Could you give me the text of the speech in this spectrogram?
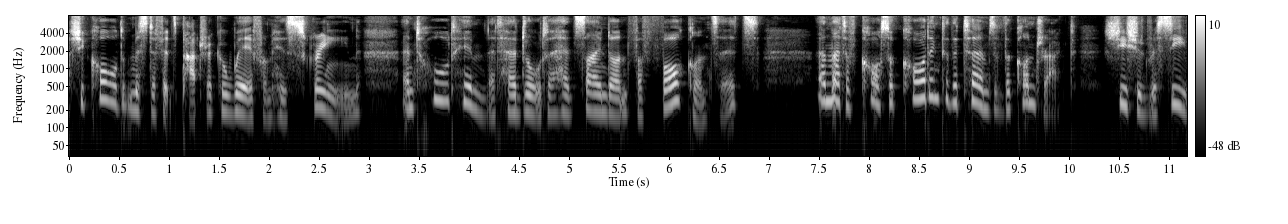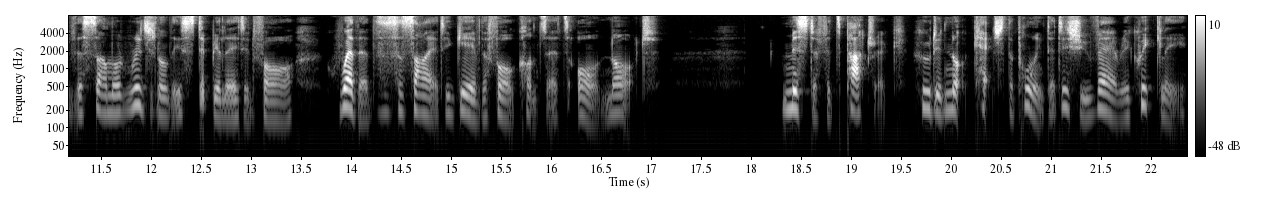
She called Mr. Fitzpatrick away from his screen and told him that her daughter had signed on for four concerts and that, of course, according to the terms of the contract, she should receive the sum originally stipulated for, whether the society gave the four concerts or not. Mr. Fitzpatrick, who did not catch the point at issue very quickly,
